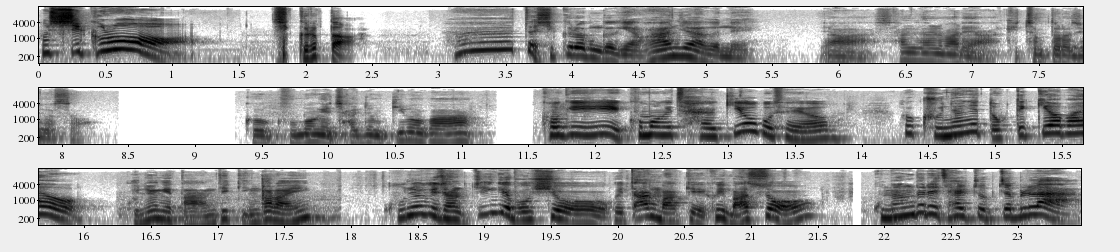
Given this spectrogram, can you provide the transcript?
그 시끄러워. 시끄럽다. 아따 시끄러운 거 그냥 환장하겠네. 야 살살 말이야 귀청 떨어지겠어. 그 구멍에 잘 좀 끼워봐. 거기 구멍에 잘 끼워 보세요. 그 군형에 똑띠 끼워봐요. 군형에 단디 낀가라잉. 군역이 잘 찡겨 보시오. 그게 딱 맞게. 그게 맞소. 구멍들에 잘 좁잡을라.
